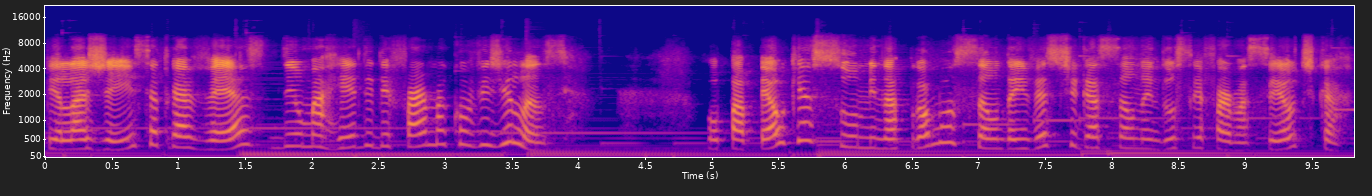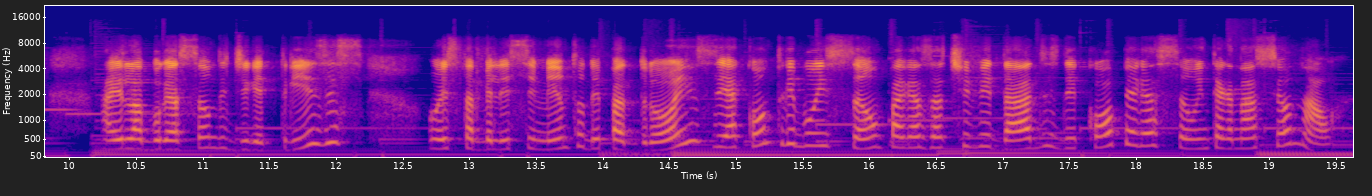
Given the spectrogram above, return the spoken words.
pela agência através de uma rede de farmacovigilância. O papel que assume na promoção da investigação na indústria farmacêutica, a elaboração de diretrizes, o estabelecimento de padrões e a contribuição para as atividades de cooperação internacional.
